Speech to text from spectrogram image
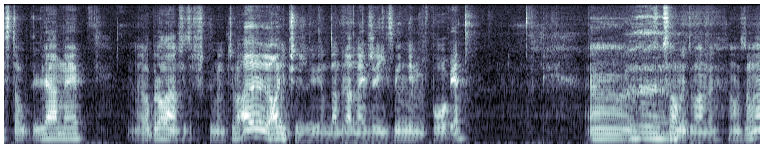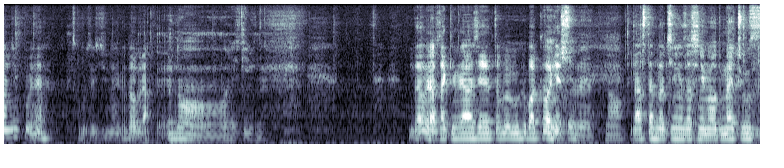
Z tą gramy. Obrona nam się troszkę zmęczyła, ale oni przeżyją, dam radę, najwyżej ich zmienimy w połowie. Eee, co my tu mamy? On znowu nam dziękuję? Co było coś dziwnego? Dobra. No, jest dziwny. Dobra, w takim razie to by był chyba koniec. Kończymy, no. Następny odcinek zaczniemy od meczu z,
